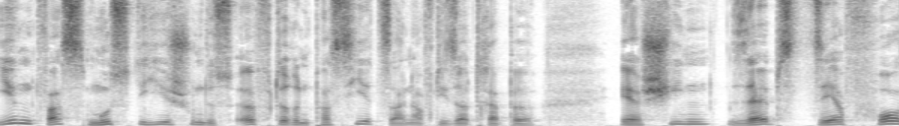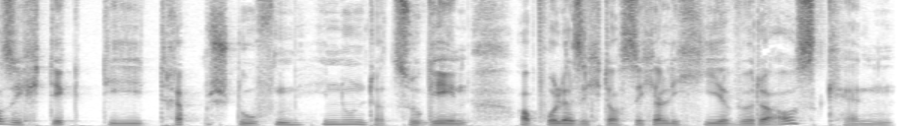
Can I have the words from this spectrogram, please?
Irgendwas musste hier schon des Öfteren passiert sein auf dieser Treppe. Er schien selbst sehr vorsichtig die Treppenstufen hinunterzugehen, obwohl er sich doch sicherlich hier würde auskennen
